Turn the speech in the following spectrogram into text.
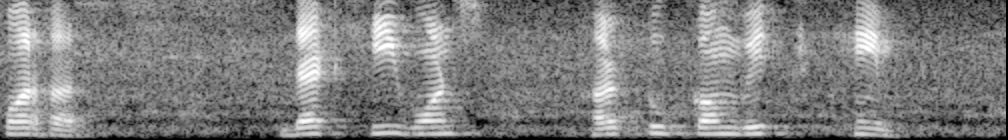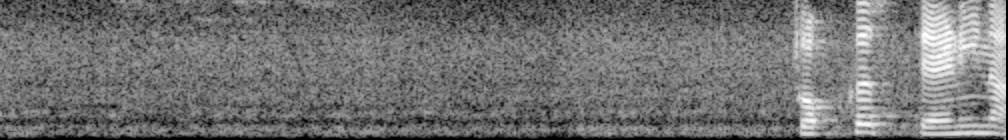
for her that he wants her to come with him ચોક્કસ તેણીના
